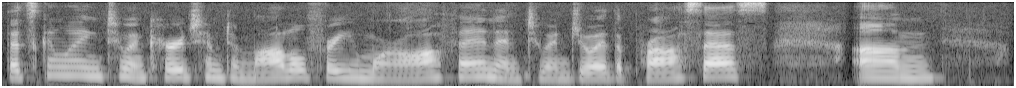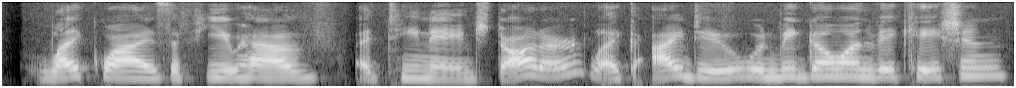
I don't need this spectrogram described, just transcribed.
That's going to encourage him to model for you more often and to enjoy the process. Um, likewise, if you have a teenage daughter, like I do, when we go on vacation,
